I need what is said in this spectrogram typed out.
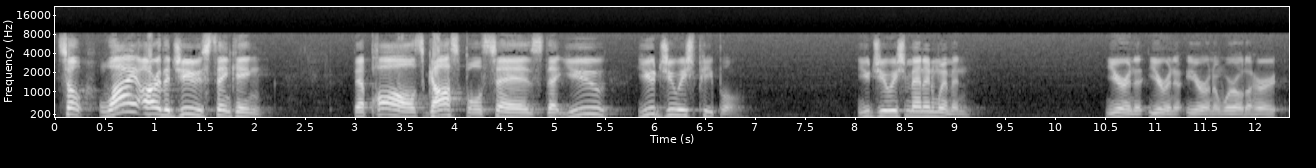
So, why are the Jews thinking that Paul's gospel says that you, you Jewish people, you Jewish men and women, you're in a, you're in a, you're in a world of hurt?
